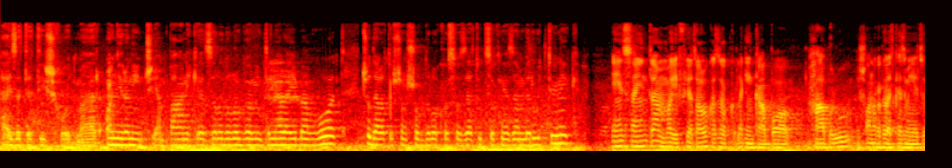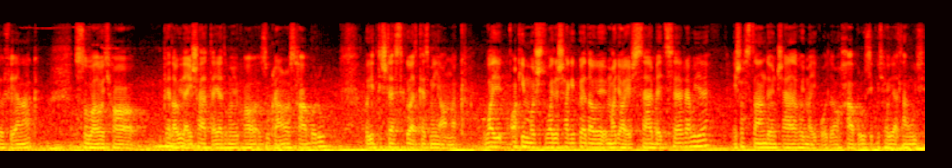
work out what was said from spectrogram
helyzetet is, hogy már annyira nincs ilyen pánik ezzel a dologgal, mint ami elejében volt. Csodálatosan sok dologhoz hozzá tud szokni az ember, úgy tűnik. Én szerintem mai fiatalok azok leginkább a háború és annak a következményétől félnek. Szóval, hogyha például ide is elterjed mondjuk az ukrán-orosz háború, hogy itt is lesz következménye annak. Vagy aki most vajdasági például magyar és szerb egyszerre, ugye, és aztán dönts el, hogy melyik oldalon háborúzik, hogyha véletlenül úgy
